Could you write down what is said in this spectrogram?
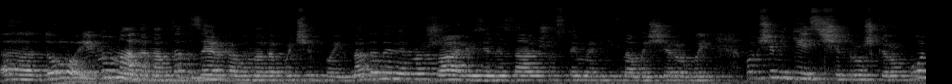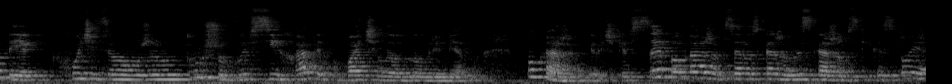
Е, то і ну надо нам там зеркало треба почепити, надо, наверное, жалюзі, не знаю, що з тими вікнами ще робити. В общем, є ще трошки роботи. Як хочеться вам уже рум-тур, щоб ви всі хати побачили одновременно. Покажемо, дівчатки, все покажемо, все розкажемо, не скажемо, скільки стоїть.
